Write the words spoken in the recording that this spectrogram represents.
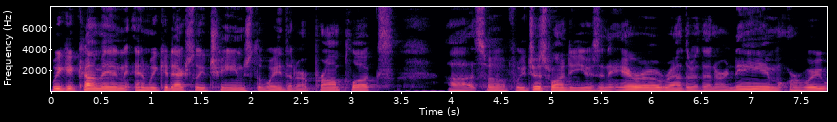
We could come in and we could actually change the way that our prompt looks. Uh, so if we just wanted to use an arrow rather than our name, or we,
